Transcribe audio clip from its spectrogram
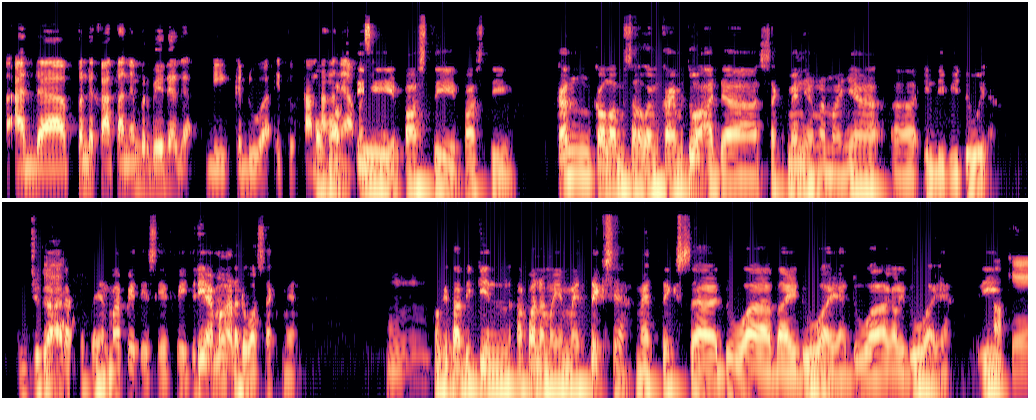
Ada pendekatan yang berbeda gak di kedua itu? Tantangannya oh, pasti, apa sih? Pasti, pasti kan kalau misalnya UMKM itu ada segmen yang namanya uh, individu ya, juga yeah. ada segmen yang namanya PTCV. Jadi emang ada dua segmen. Hmm. Kalau kita bikin apa namanya matrix ya, matrix uh, dua by dua ya, dua kali dua ya. Jadi okay.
